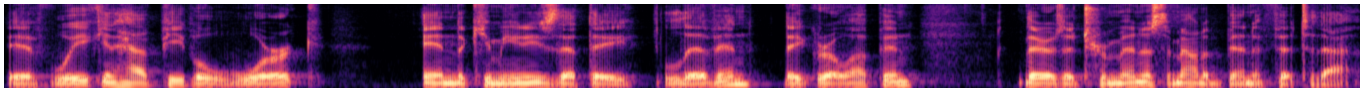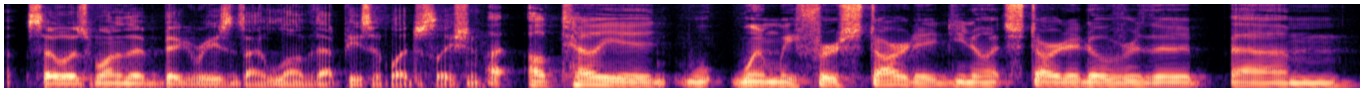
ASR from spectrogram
If we can have people work in the communities that they live in, they grow up in, there's a tremendous amount of benefit to that. So it's one of the big reasons I love that piece of legislation. I'll tell you, when we first started, you know, it started over the um,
